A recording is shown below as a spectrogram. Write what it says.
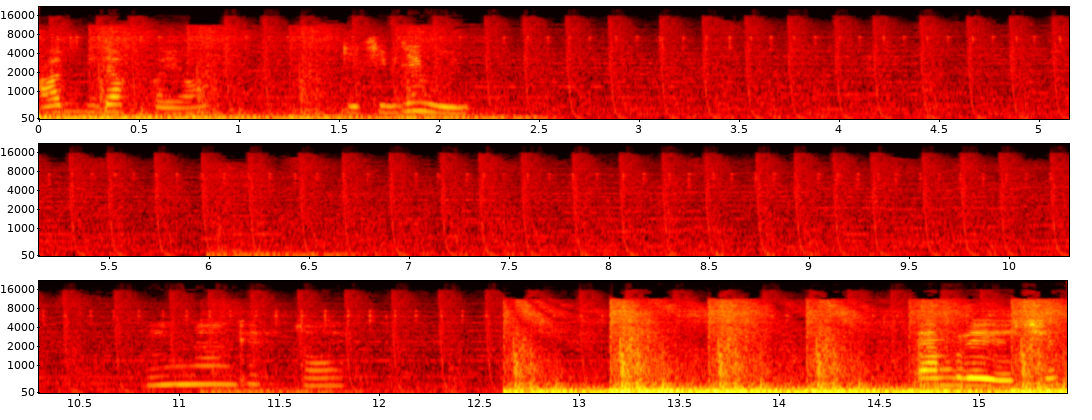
Abi bir dakika ya. Geçebilir miyim? Göster. Ben buraya geçeyim.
